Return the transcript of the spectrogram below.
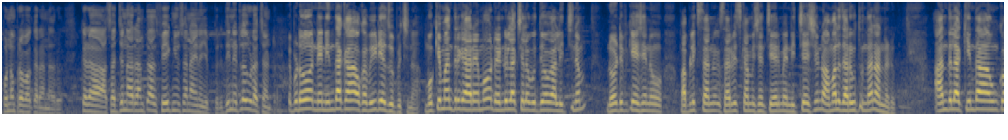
పొన్నం ప్రభాకర్ అన్నారు. ఇక్కడ సజ్జనార్ అంతా అది ఫేక్ న్యూస్ అని ఆయన చెప్పారు. దీన్ని ఎట్లా చూడొచ్చు అంటారు? ఇప్పుడు నేను ఇందాక ఒక వీడియో చూపించిన. ముఖ్యమంత్రి గారేమో రెండు లక్షల ఉద్యోగాలు ఇచ్చినాం. Notification public service commission chairman ఇచ్చేసిండు. అమలు జరుగుతుందని అన్నాడు. అందులో కింద ఇంకో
